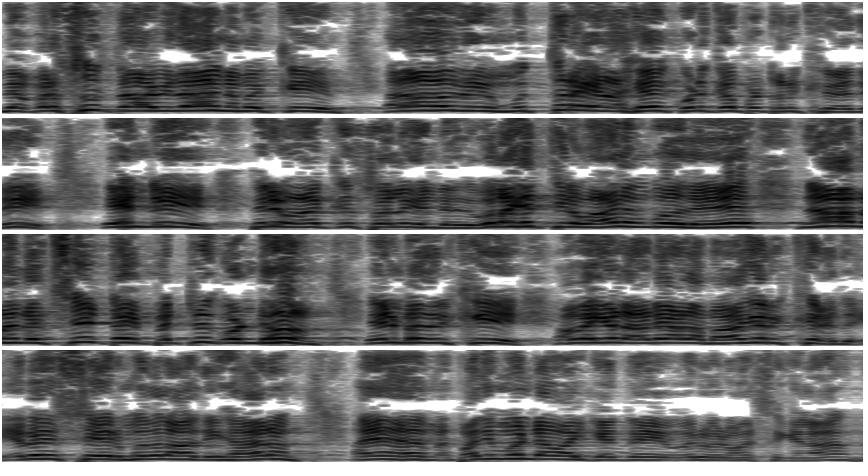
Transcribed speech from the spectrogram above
இந்த பரிசுத்தாவிதான் நமக்கு அதாவது முத்திரையாக கொடுக்கப்பட்டிருக்கிறது என்று திருவாக்கு சொல்லுகின்றது. உலகத்தில் வாழும் போது நாம் அந்த சீட்டை பெற்றுக் கொண்டோம் என்பதற்கு அவைகள் அடையாளமாக இருக்கிறது. எபேசியர் முதலாம் அதிகாரம் பதிமூன்றாம் வாக்கியத்தை ஒருவர் வாசிக்கலாம்.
